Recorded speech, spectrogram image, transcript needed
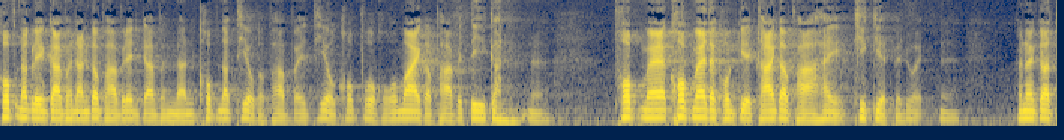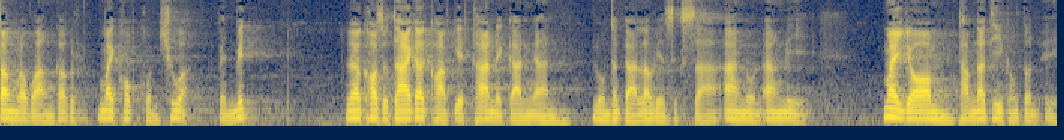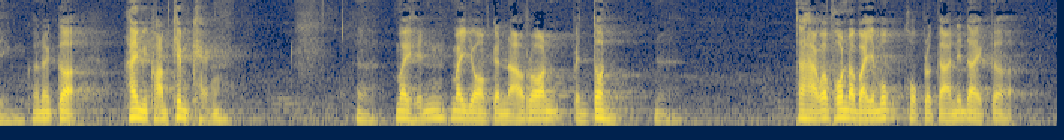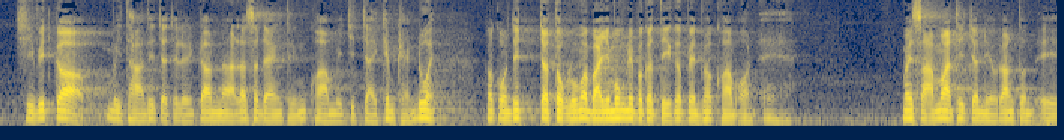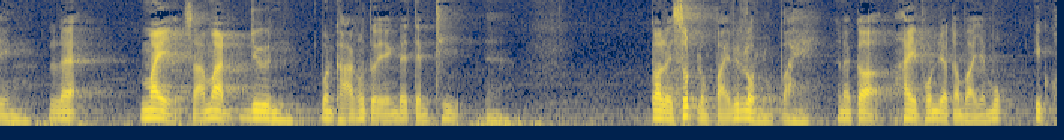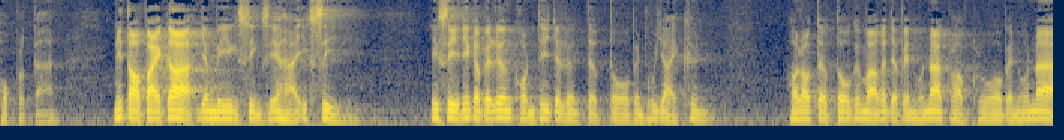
คบนักเลงการพนันก็พาไปเล่นการพนัน คบนักเที่ยวก็พาไปเที่ยว คบพวกโหไม้ก็พาไปตีกัน พบแม้คบแม้แต่คนเกียดคล้ายก็พาให้ขี้เกียจไปด้วยเพราะนั้นก็ต้องระวังก็ไม่คบคนชั่วเป็นมิตร แล้วข้อสุดท้ายก็ความเกียดคร้านในการงาน รวมทั้งการเล่าเรียนศึกษาอ้างโน่นอ้างนี่ ไม่ยอมทำหน้าที่ของตนเอง เพราะนั้นก็ให้มีความเข้มแข็งไม่เห็นไม่ยอมกันหนาวร้อนเป็นต้น ถ้าหากว่าพ้นอบายมุขหกประการนี้ได้ก็ชีวิตก็มีทางที่จะเจริญก้าวหน้า และแสดงถึงความมีจิตใจเข้มแข็งด้วยเพราะคนที่จะตกหลุมอบายมุกในปกติก็เป็นเพราะความอ่อนแอ ไม่สามารถที่จะเหนี่ยวรั้งตนเอง และไม่สามารถยืนบนขาของตัวเองได้เต็มที่ ก็เลยสุดลงไปหรือหล่นลงไปอันนั้นก็ ให้พ้นจากกบายมุกอีกหกประการ นี้ต่อไปก็ยังมีสิ่งเสียหายอีกสี่อีกสี่นี่ก็เป็นเรื่องคนที่จเจริญเติบโตเป็นผู้ใหญ่ขึ้น พอเราเติบโตขึ้นมาก็จะเป็นหัวหน้าครอบครัว เป็นหัวหน้า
